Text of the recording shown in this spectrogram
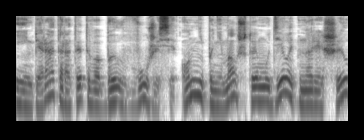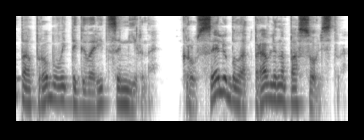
И император от этого был в ужасе. Он не понимал, что ему делать, но решил попробовать договориться мирно. К Русселю было отправлено посольство.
